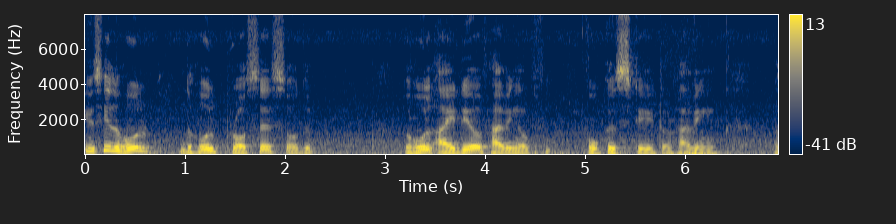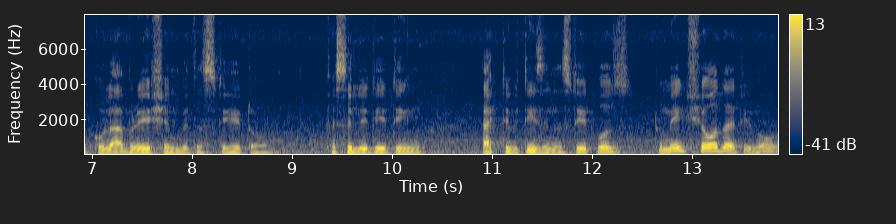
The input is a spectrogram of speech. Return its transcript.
You see, the whole the whole process or the the whole idea of having a f- focus state or having a collaboration with a state or facilitating activities in a state was to make sure that you know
